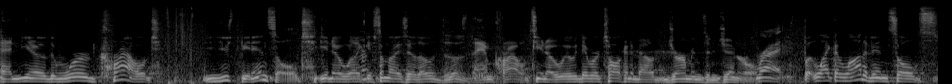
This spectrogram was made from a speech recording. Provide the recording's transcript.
And, you know, the word kraut used to be an insult. You know, like if somebody said, those, those damn krauts, you know, they were talking about Germans in general. Right. But like a lot of insults,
